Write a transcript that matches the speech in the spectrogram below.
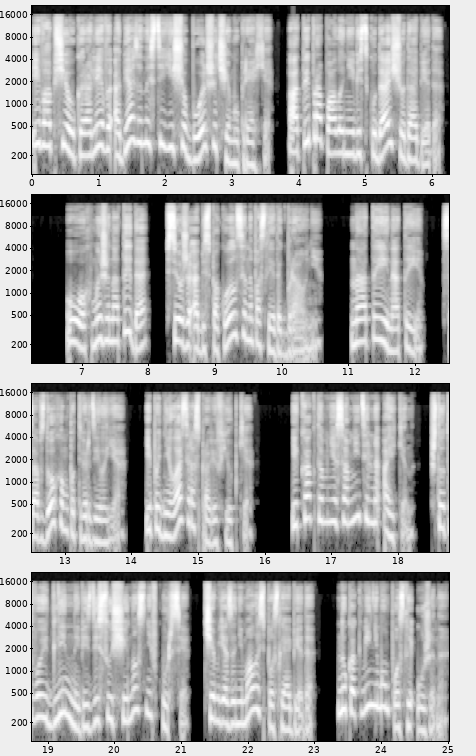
И вообще у королевы обязанностей еще больше, чем у пряхи. А ты пропала невесть куда еще до обеда. Ох, мы же на «ты», да? Все же обеспокоился напоследок Брауни. На «ты», на «ты», со вздохом подтвердила я и поднялась, расправив юбки. И как-то мне сомнительно, Айкин, что твой длинный вездесущий нос не в курсе, чем я занималась после обеда, ну, как минимум после ужина.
